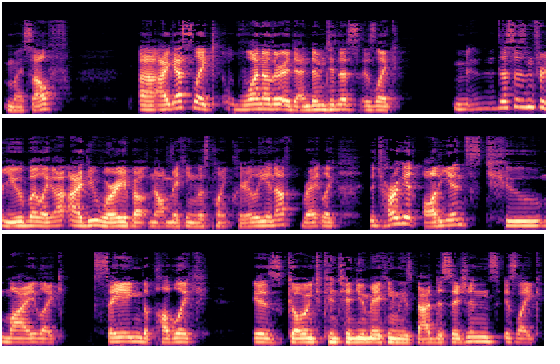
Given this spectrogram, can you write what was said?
myself. Uh, I guess like one other addendum to this is like this isn't for you, but like I, I, do worry about not making this point clearly enough, right? Like the target audience to my like saying the public is going to continue making these bad decisions is like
